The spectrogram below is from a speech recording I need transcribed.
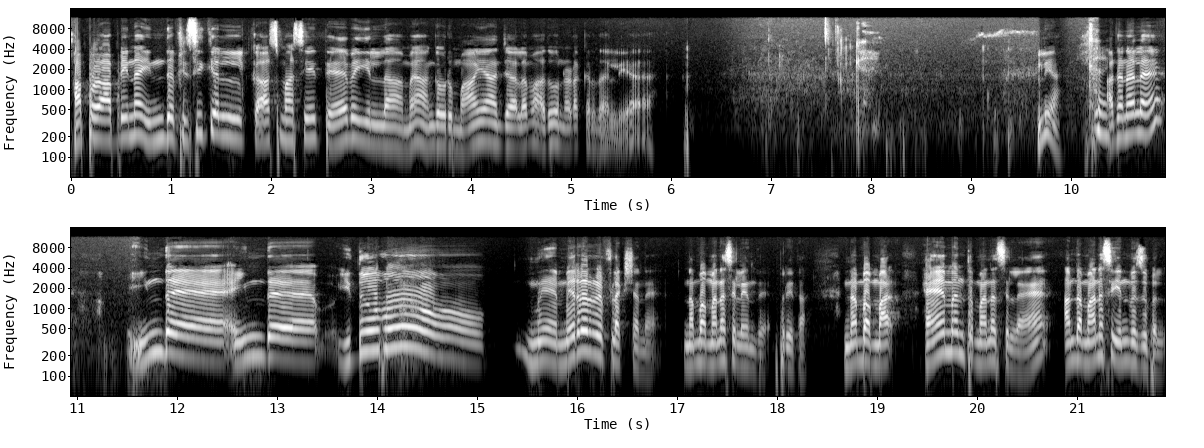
அப்போ அப்படின்னா இந்த ஃபிசிக்கல் காஸ்மாஸே தேவையில்லாம அங்க ஒரு மாயாஜாலம் அதுவும் நடக்கிறதா இல்லையா? இல்லையா. அதனால இந்த இந்த இதுவும் மிரர் ரிஃப்ளெக்ஷனு நம்ம மனசுலேருந்து புரியுதா? நம்ம ம ஹேமந்த் மனசில் அந்த மனசு இன்விசிபிள்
